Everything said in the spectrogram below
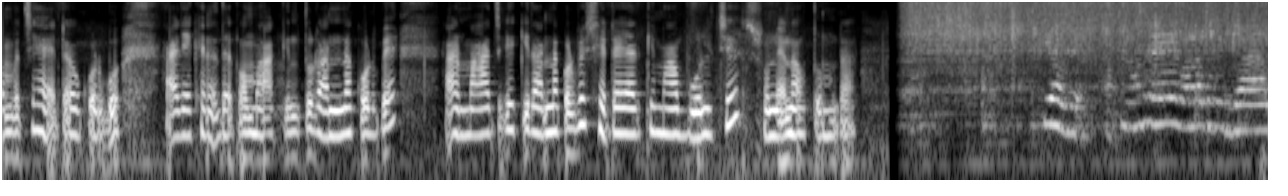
আমি বলছি হ্যাঁ এটাও করব। আর এখানে দেখো মা কিন্তু রান্না করবে। আর মা আজকে কি রান্না করবে সেটাই আর কি মা বলছে। শুনে নাও তোমরা। কি হবে? হবে বাঁধাকপি জাল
